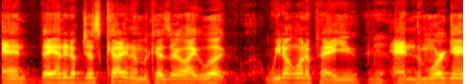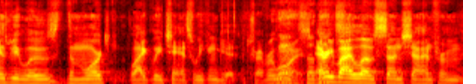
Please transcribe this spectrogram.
And they ended up just cutting him because they're like, look. We don't want to pay you, Yeah. and the more games we lose, the more likely chance we can get Trevor Yeah, Lawrence. so Everybody loves Sunshine from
